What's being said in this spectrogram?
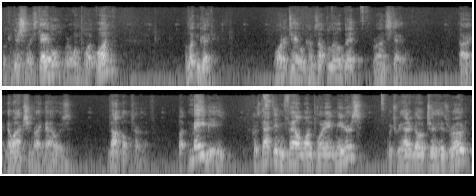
we're conditionally stable. We're at 1.1. We're looking good. Water table comes up a little bit. We're unstable. All right, no action right now is not an alternative. But maybe, because that didn't fail 1.8 meters, which we had to go to his road,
